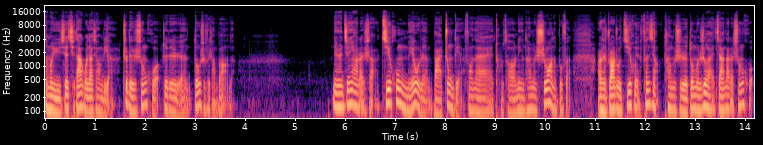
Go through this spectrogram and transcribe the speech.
那么与一些其他国家相比啊，这里的生活，这里的人都是非常棒的。令人惊讶的是啊，几乎没有人把重点放在吐槽令他们失望的部分，而是抓住机会分享他们是多么热爱加拿大的生活，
